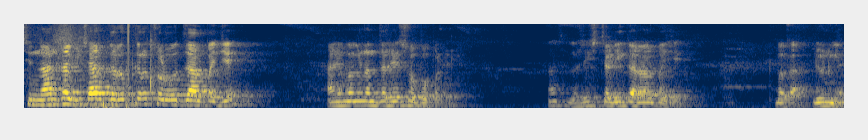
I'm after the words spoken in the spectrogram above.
चिन्हांचा विचार करत करत सोडवत जायला पाहिजे. आणि मग नंतर हे सोपं पडेल. घरी स्टडी करायला पाहिजे. 爸爸，你弄点。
